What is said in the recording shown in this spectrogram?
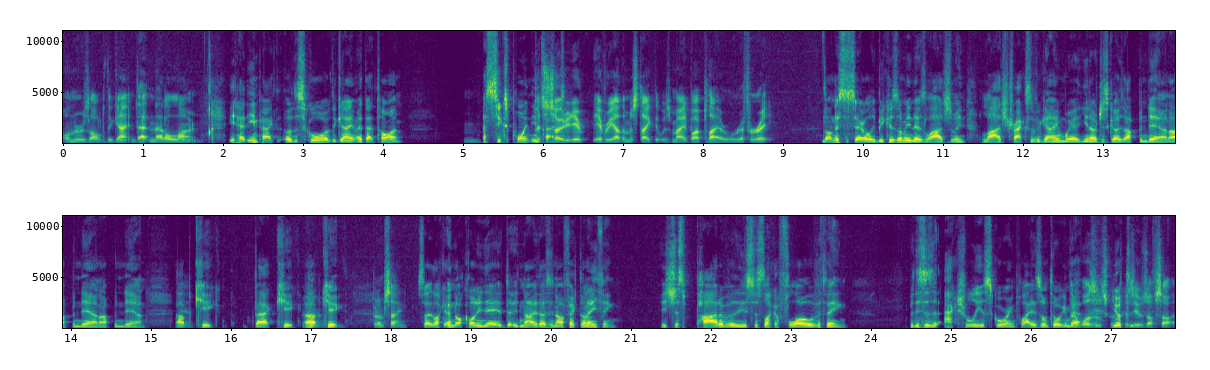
on the result of the game. That and that alone. It had impact of the score of the game at that time. Hmm. A six point impact. But so did every other mistake that was made by player or referee. Not necessarily, because I mean, there's large, I mean, large tracks of a game where you know it just goes up and down, up and down, up and down, up kick, back kick, up hmm. kick. But I'm saying, So like a knock on in there, no, it does no effect on anything. It's just part of it. It's just like a flow of a thing. But this is actually a scoring play. That's what I'm talking but about. it wasn't scored You're because t- he was offside.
